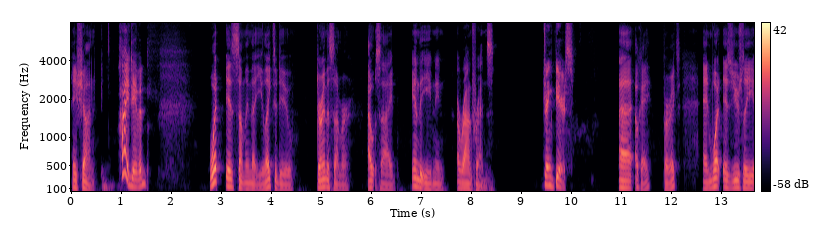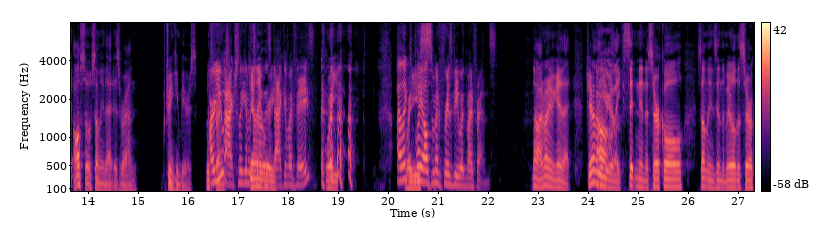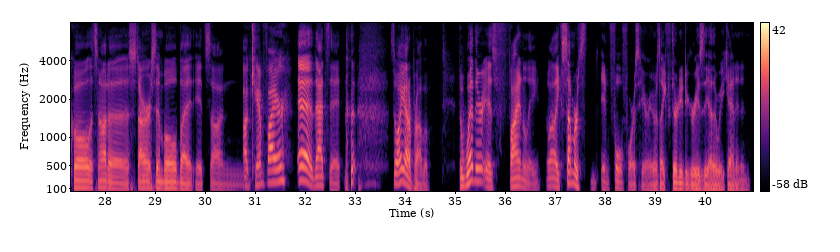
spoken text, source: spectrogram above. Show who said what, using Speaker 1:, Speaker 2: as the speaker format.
Speaker 1: Hey, Sean,
Speaker 2: Hi, David.
Speaker 1: what is something that you like to do during the summer, outside, in the evening, around friends?
Speaker 2: Drink beers.
Speaker 1: Uh, okay, perfect. And what is usually also something that is around drinking beers?
Speaker 2: Are you actually going to throw this
Speaker 1: you-
Speaker 2: back in my face?
Speaker 1: where you-
Speaker 2: I like to play
Speaker 1: s-
Speaker 2: ultimate frisbee with my friends.
Speaker 1: No, I'm not even getting that. Generally, you're
Speaker 2: Oh.
Speaker 1: like sitting in a circle. Something's in the middle of the circle. It's not a star symbol, but it's on.
Speaker 2: A campfire.
Speaker 1: Eh, that's it. so I got a problem. The weather is finally well, like summer's in full force here. It was like 30 degrees the other weekend, and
